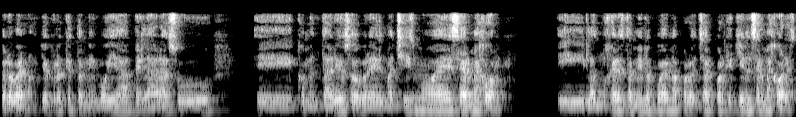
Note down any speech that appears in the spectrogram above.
Pero bueno, yo creo que también voy a apelar a su eh, comentario sobre el machismo es ser mejor. Y las mujeres también lo pueden aprovechar porque quieren ser mejores.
